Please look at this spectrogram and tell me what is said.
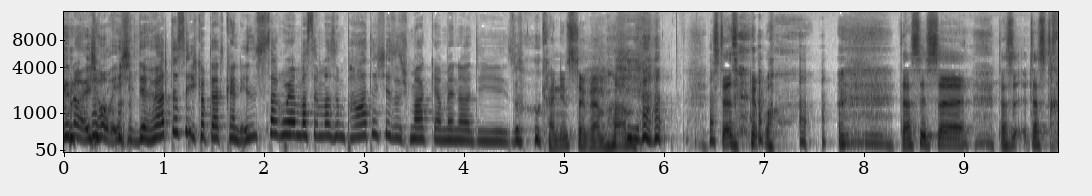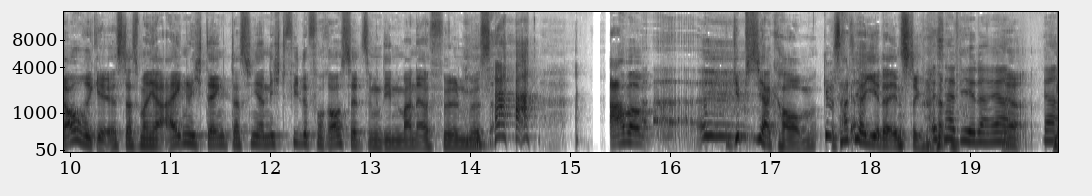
genau, ich hoffe, ich, der hört das. Ich glaube, der hat kein Instagram, was immer sympathisch ist. Ich mag ja Männer, die so. Kein Instagram haben. Ja. Ist das, das ist äh, das, das Traurige ist, dass man ja eigentlich denkt, das sind ja nicht viele Voraussetzungen, die ein Mann erfüllen muss. Aber gibt es ja kaum. Es hat ja jeder Instagram. Das hat jeder, ja. Ja. ja.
